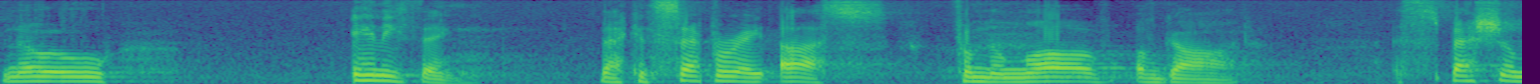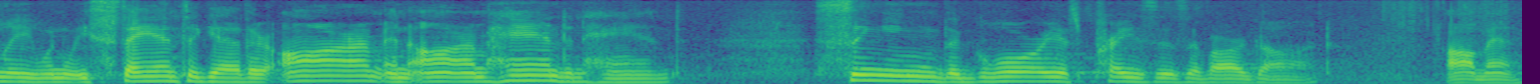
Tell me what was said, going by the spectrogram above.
no anything that can separate us from the love of God, especially when we stand together, arm in arm, hand in hand, singing the glorious praises of our God. Amen.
